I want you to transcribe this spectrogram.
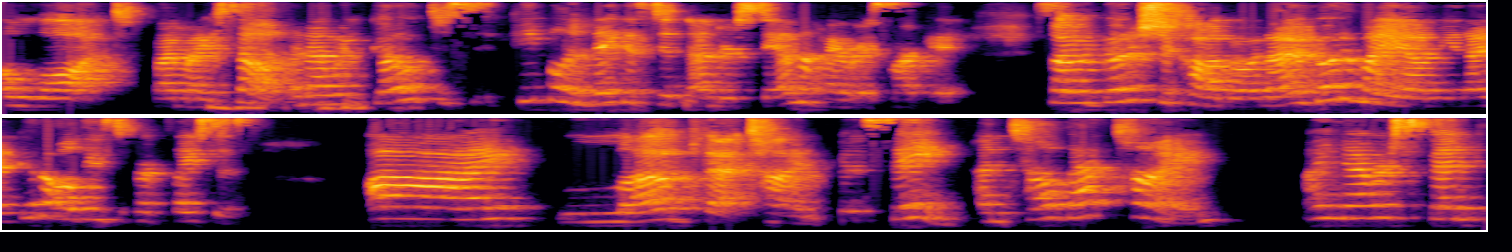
a lot by mm-hmm. myself. And I would go to people in Vegas didn't understand the high rise market. So I would go to Chicago and I would go to Miami and I'd go to all these different places. I loved that time. But same, until that time, I never spent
